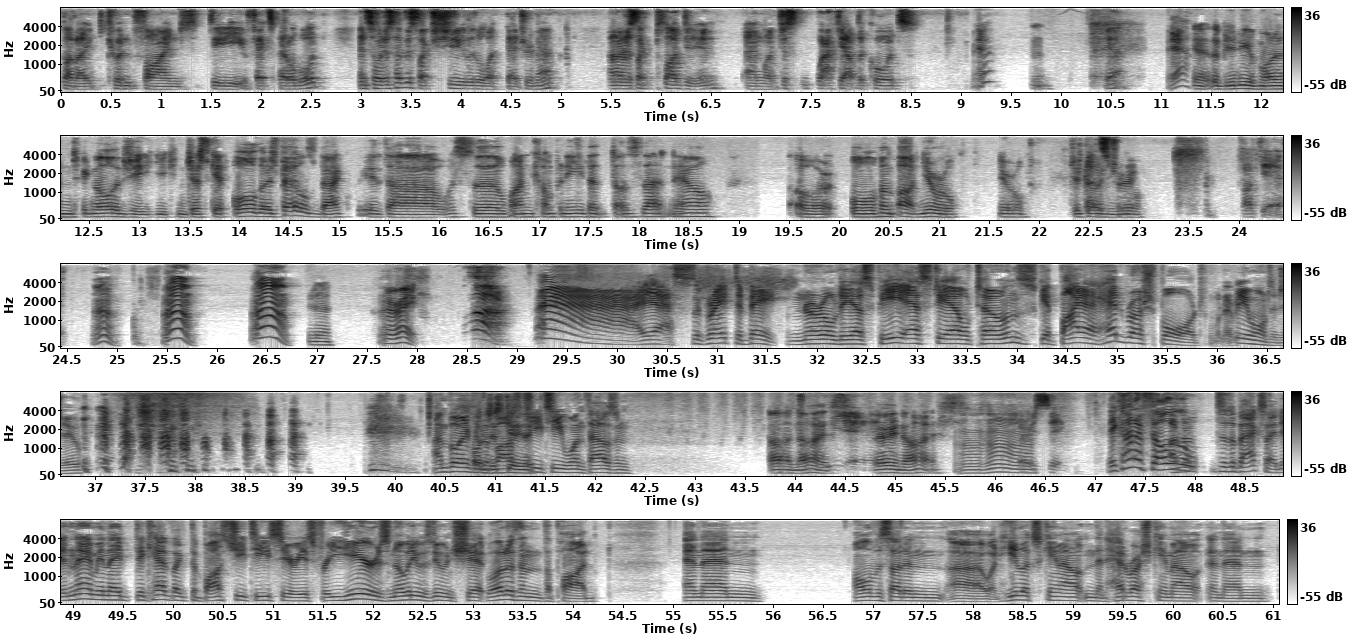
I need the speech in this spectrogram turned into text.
but I couldn't find the effects pedal board. And so I just had this like shitty little like bedroom amp, and I just like plugged it in and like just whacked out the chords. yeah, Yeah, yeah. Yeah, the beauty of modern technology, you can just get all those pedals back with uh, what's the one company that does that now, or all of them? Oh, Neural, Neural. Just go That's to true. Fuck yeah. Oh, oh, oh. Yeah, All right. Ah, Ah, yes, the great debate. Neural DSP, STL tones, get buy a HeadRush board, whatever you want to do. I'm voting for Or the Boss GT 1000. Oh, nice, Yeah. very nice. very sick. They kind of fell to the, to the backside, didn't they? I mean, they they had like the Boss GT series for years. Nobody was doing shit, well, other than the pod. And then all of a sudden, uh, what Helix came out, and then HeadRush came out, and then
